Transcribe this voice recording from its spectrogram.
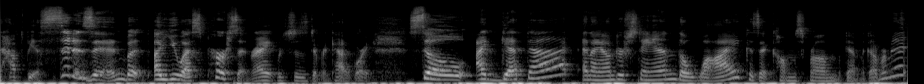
have to be a citizen, but a US person, right? Which is a different category. So I get that and I understand the why because it comes from, again, the government.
